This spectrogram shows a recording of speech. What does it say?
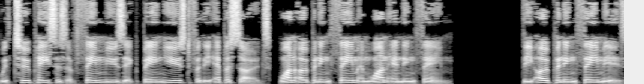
with two pieces of theme music being used for the episodes, one opening theme and one ending theme. The opening theme is,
